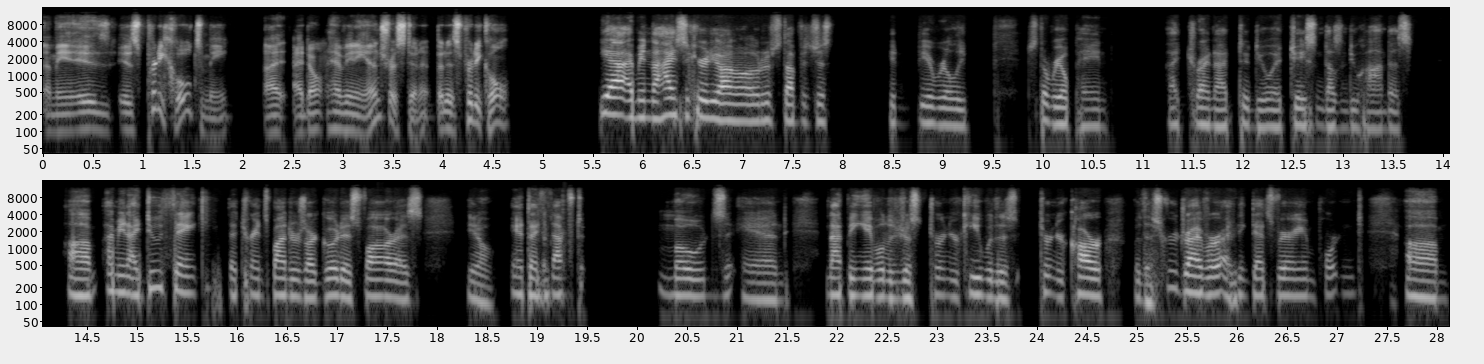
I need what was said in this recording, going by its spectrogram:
i mean is is pretty cool to me i i don't have any interest in it but it's pretty cool yeah i mean the high security automotive stuff is just it'd be a really just a real pain I try not to do it. Jason doesn't do Hondas. Um, I mean, I do think that transponders are good as far as, you know, anti theft modes and not being able to just turn your key with a turn your car with a screwdriver. I think that's very important. Um,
